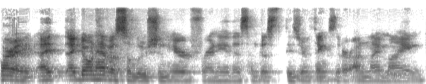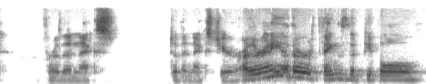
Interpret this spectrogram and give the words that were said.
All right. I, I don't have a solution here for any of this. I'm just, these are things that are on my mind for the next, to the next year. Are there any other things that people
